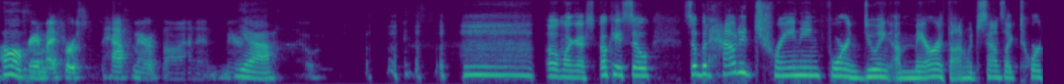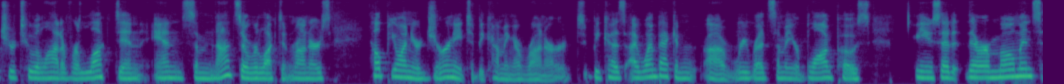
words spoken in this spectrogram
oh. ran my first half marathon and marathon. Yeah. oh my gosh. Okay, so so but how did training for and doing a marathon, which sounds like torture to a lot of reluctant and some not so reluctant runners, help you on your journey to becoming a runner? Because I went back and uh, reread some of your blog posts you said there are moments,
